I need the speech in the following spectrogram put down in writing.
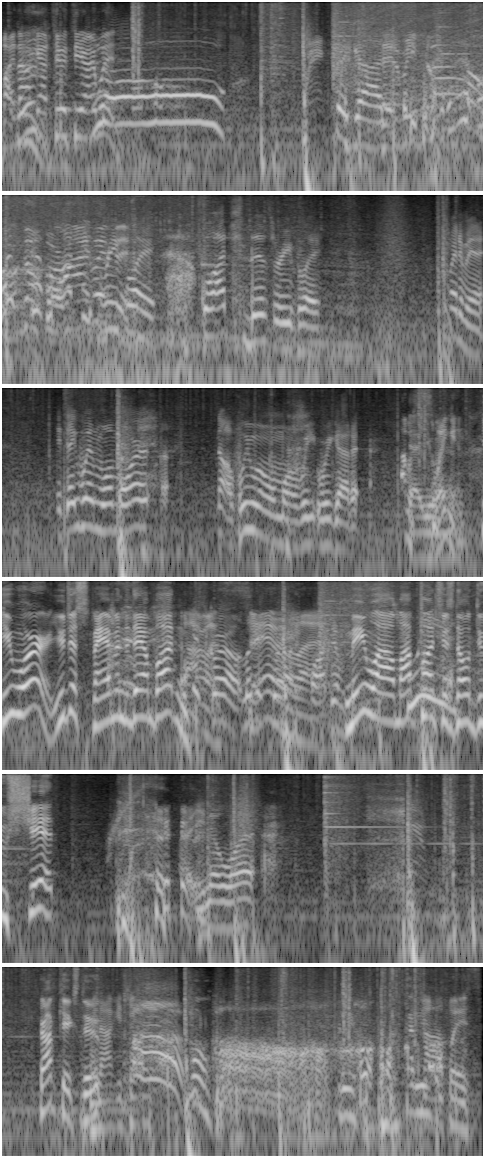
By now I got two here, I win. No. They got it. There we go. Go for Watch this with it. replay. Watch this replay. Wait a minute. If they win one more, uh, no. If we win one more, we we got it. I was Yeah, you swinging. You were. You're just spamming the damn button. Look at I Squirrel. Look at saying Squirrel. that. Watch him. Meanwhile, my punches don't do shit. You know what? Drop kicks, dude. Knock each other. Kyle, please.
